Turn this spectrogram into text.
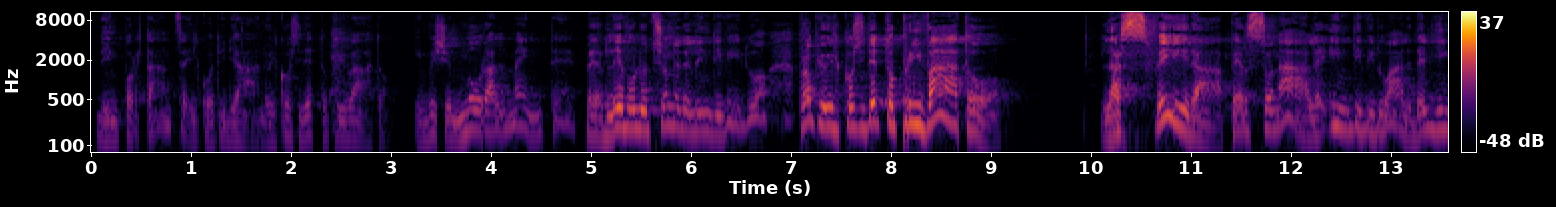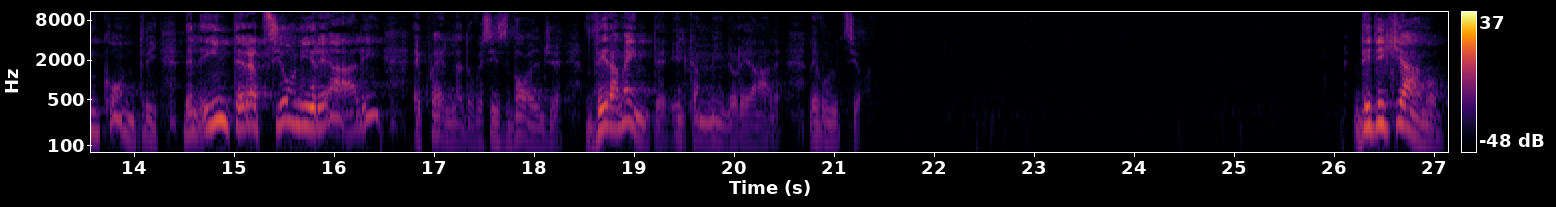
di importanza il quotidiano, il cosiddetto privato. Invece moralmente, per l'evoluzione dell'individuo, proprio il cosiddetto privato la sfera personale, individuale degli incontri, delle interazioni reali, è quella dove si svolge veramente il cammino reale, l'evoluzione. Dedichiamo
